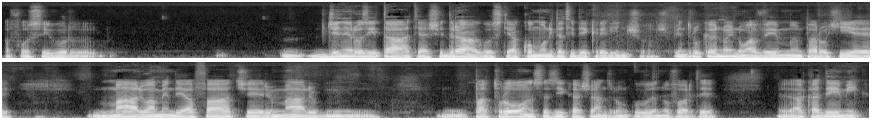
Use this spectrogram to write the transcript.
a fost sigur generozitatea și dragostea comunității de credincioși. Pentru că noi nu avem în parohie mari oameni de afaceri, mari mm, patroni, să zic așa, într-un cuvânt nu foarte uh, academic,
